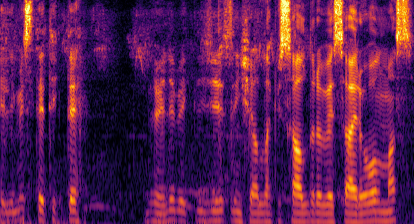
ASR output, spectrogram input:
elimiz tetikte. Böyle bekleyeceğiz. İnşallah bir saldırı vesaire olmaz.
